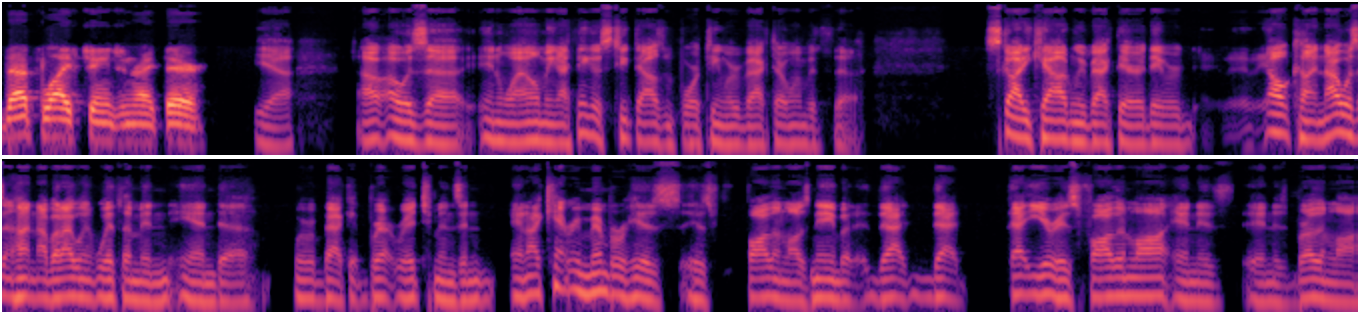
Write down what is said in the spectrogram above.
that's life changing right there. Yeah. I, I was uh, in Wyoming. I think it was 2014. We were back there. I went with uh, Scotty Cowden. We were back there. They were elk hunting. I wasn't hunting, but I went with them, and and uh, we were back at Brett Richmond's, and and I can't remember his his father-in-law's name, but that that that year his father-in-law and his and his brother-in-law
